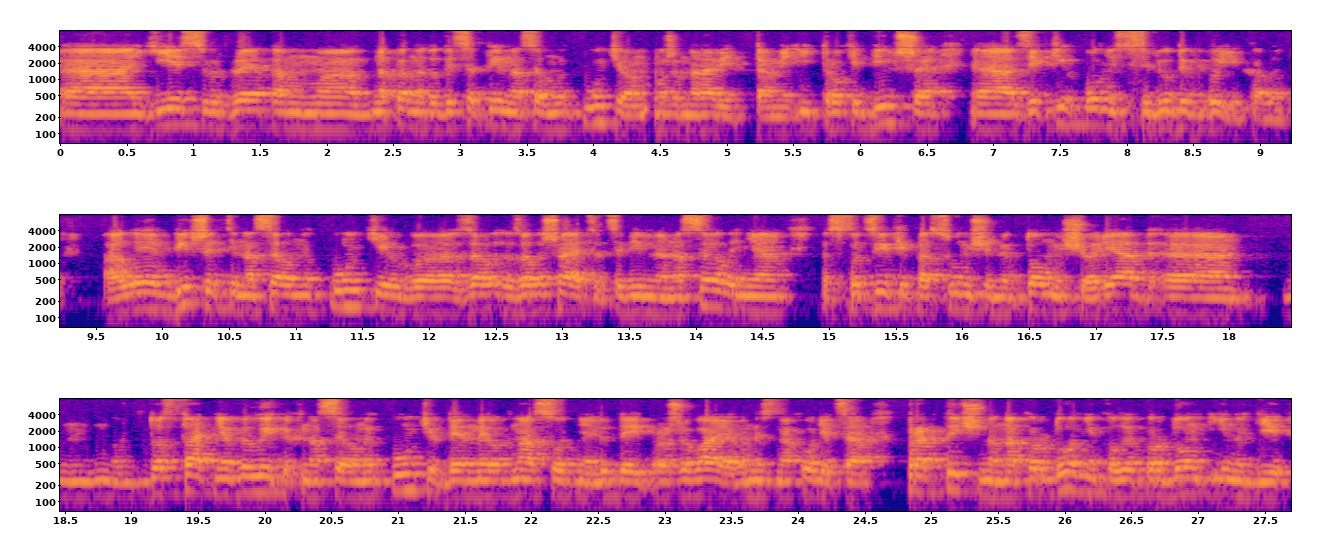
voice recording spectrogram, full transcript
е, є вже там е, напевно до 10 населених пунктів, а може навіть там і трохи більше, е, з яких повністю люди виїхали. Але в більшості населених пунктів е, за- залишається цивільне населення. Специфіка Сумщини в тому, що ряд е, достатньо великих населених пунктів, де не одна сотня людей проживає. Вони знаходяться практично на кордоні, коли кордон іноді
